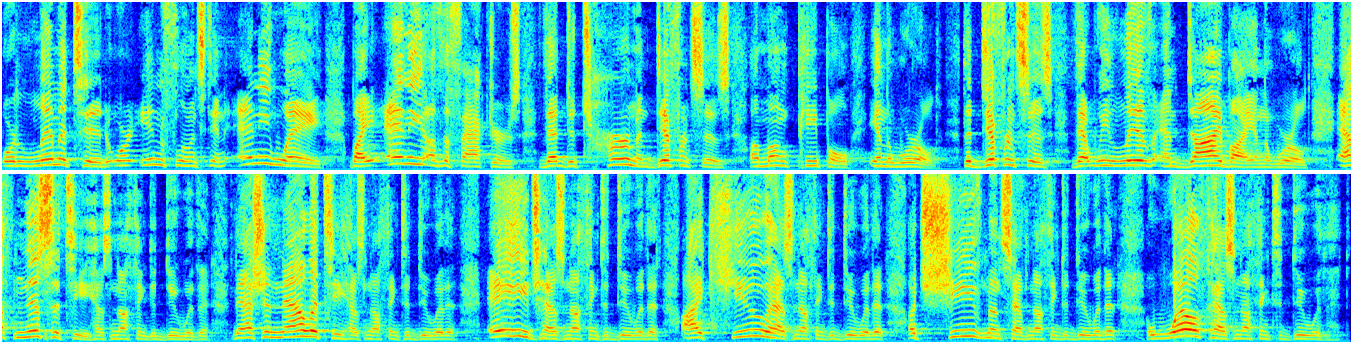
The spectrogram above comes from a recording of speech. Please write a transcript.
or limited or influenced in any way by any of the factors that determine differences among people in the world the differences that we live and die by in the world. Ethnicity has nothing to do with it, nationality has nothing to do with it, age has nothing to do with it, IQ has nothing to do with it, achievements have nothing to do with it, wealth has nothing to do with it.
